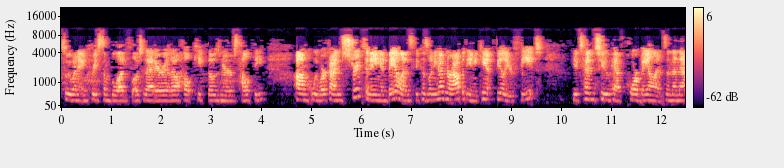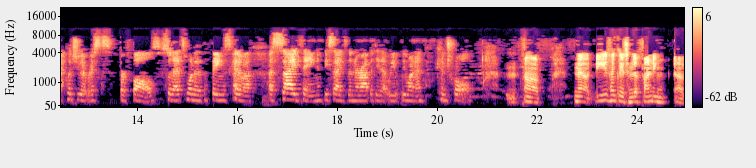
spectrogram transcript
So we want to increase some blood flow to that area. That'll help keep those nerves healthy. Um, we work on strengthening and balance because when you have neuropathy and you can't feel your feet, you tend to have poor balance, and then that puts you at risks for falls. So that's one of the things, kind of a, a side thing besides the neuropathy that we, we want to control. Uh, now, do you think there's enough funding uh,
